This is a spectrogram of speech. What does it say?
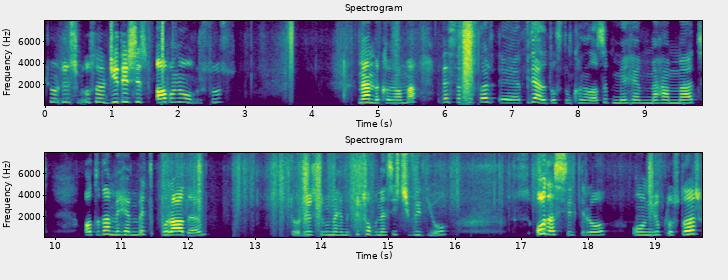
gördüğünüz gibi dostlar gidersiniz abone olursunuz. Ben de kanalıma bir de size dostlar e, bir tane dostum kanal açıp Mehem Mehmet adı da Mehmet Brother. Gördüğünüz gibi Mehmet bir abonesi 2 video. O da sildir o. Oynayıp dostlar.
